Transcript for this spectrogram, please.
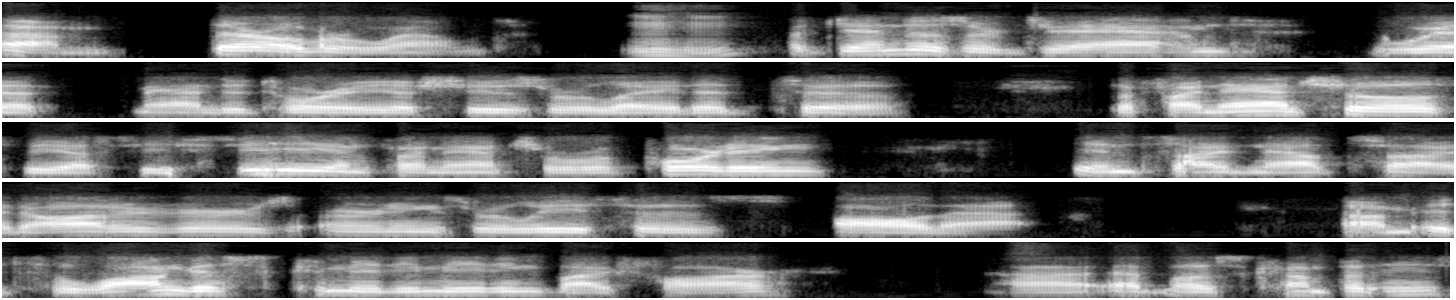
um, they're overwhelmed. Mm-hmm. Agendas are jammed with mandatory issues related to the financials, the SEC and financial reporting, inside and outside auditors, earnings releases, all that. Um, it's the longest committee meeting by far uh, at most companies.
